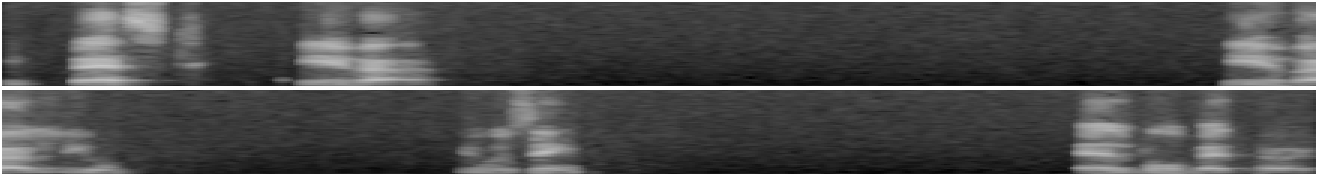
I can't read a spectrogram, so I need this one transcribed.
the best k, va k value using elbow method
